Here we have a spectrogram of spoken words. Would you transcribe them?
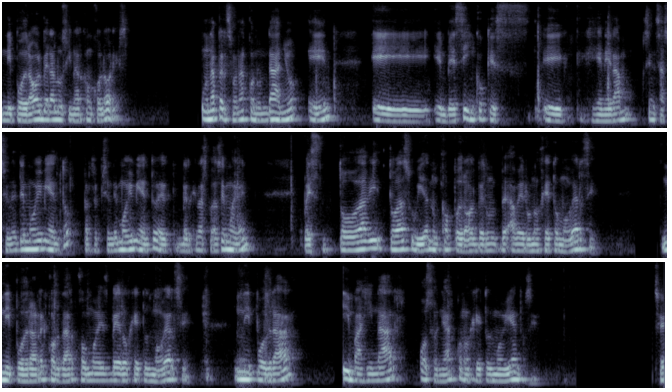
Ni podrá volver a alucinar con colores. Una persona con un daño en, eh, en B5, que, es, eh, genera sensaciones de movimiento, percepción de movimiento, de ver que las cosas se mueven, pues toda, toda su vida nunca podrá volver a ver un objeto moverse ni podrá recordar cómo es ver objetos moverse, ni podrá imaginar o soñar con objetos moviéndose. ¿Sí?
